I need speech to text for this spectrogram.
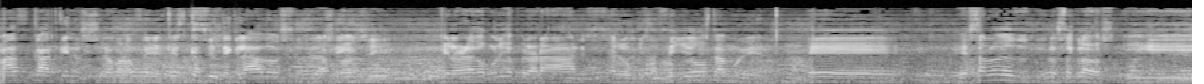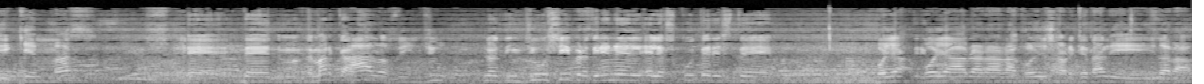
Mazcar, que no sé si lo conocéis, que es y cosas así. Así, que no he hablado con ellos, pero ahora les echaré un vistacillo. Está muy bien. Eh, están los, los teclados. ¿Y quién más? Eh, de, de, de marcas. Ah, los de Inju. Los Dinju sí, pero tienen el, el scooter este. Voy a, voy a hablar ahora con ellos a ver qué tal y nada.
